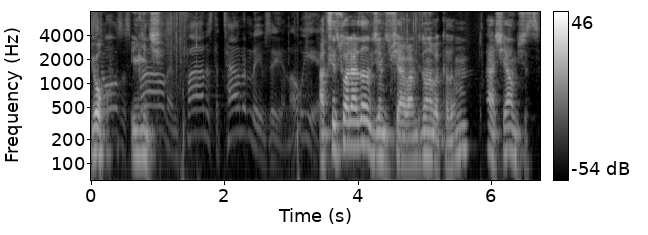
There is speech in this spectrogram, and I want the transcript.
Yok. İlginç. Oh, Aksesuarlarda alabileceğimiz bir şey var mı? Bir de ona bakalım. Her şeyi almışız.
